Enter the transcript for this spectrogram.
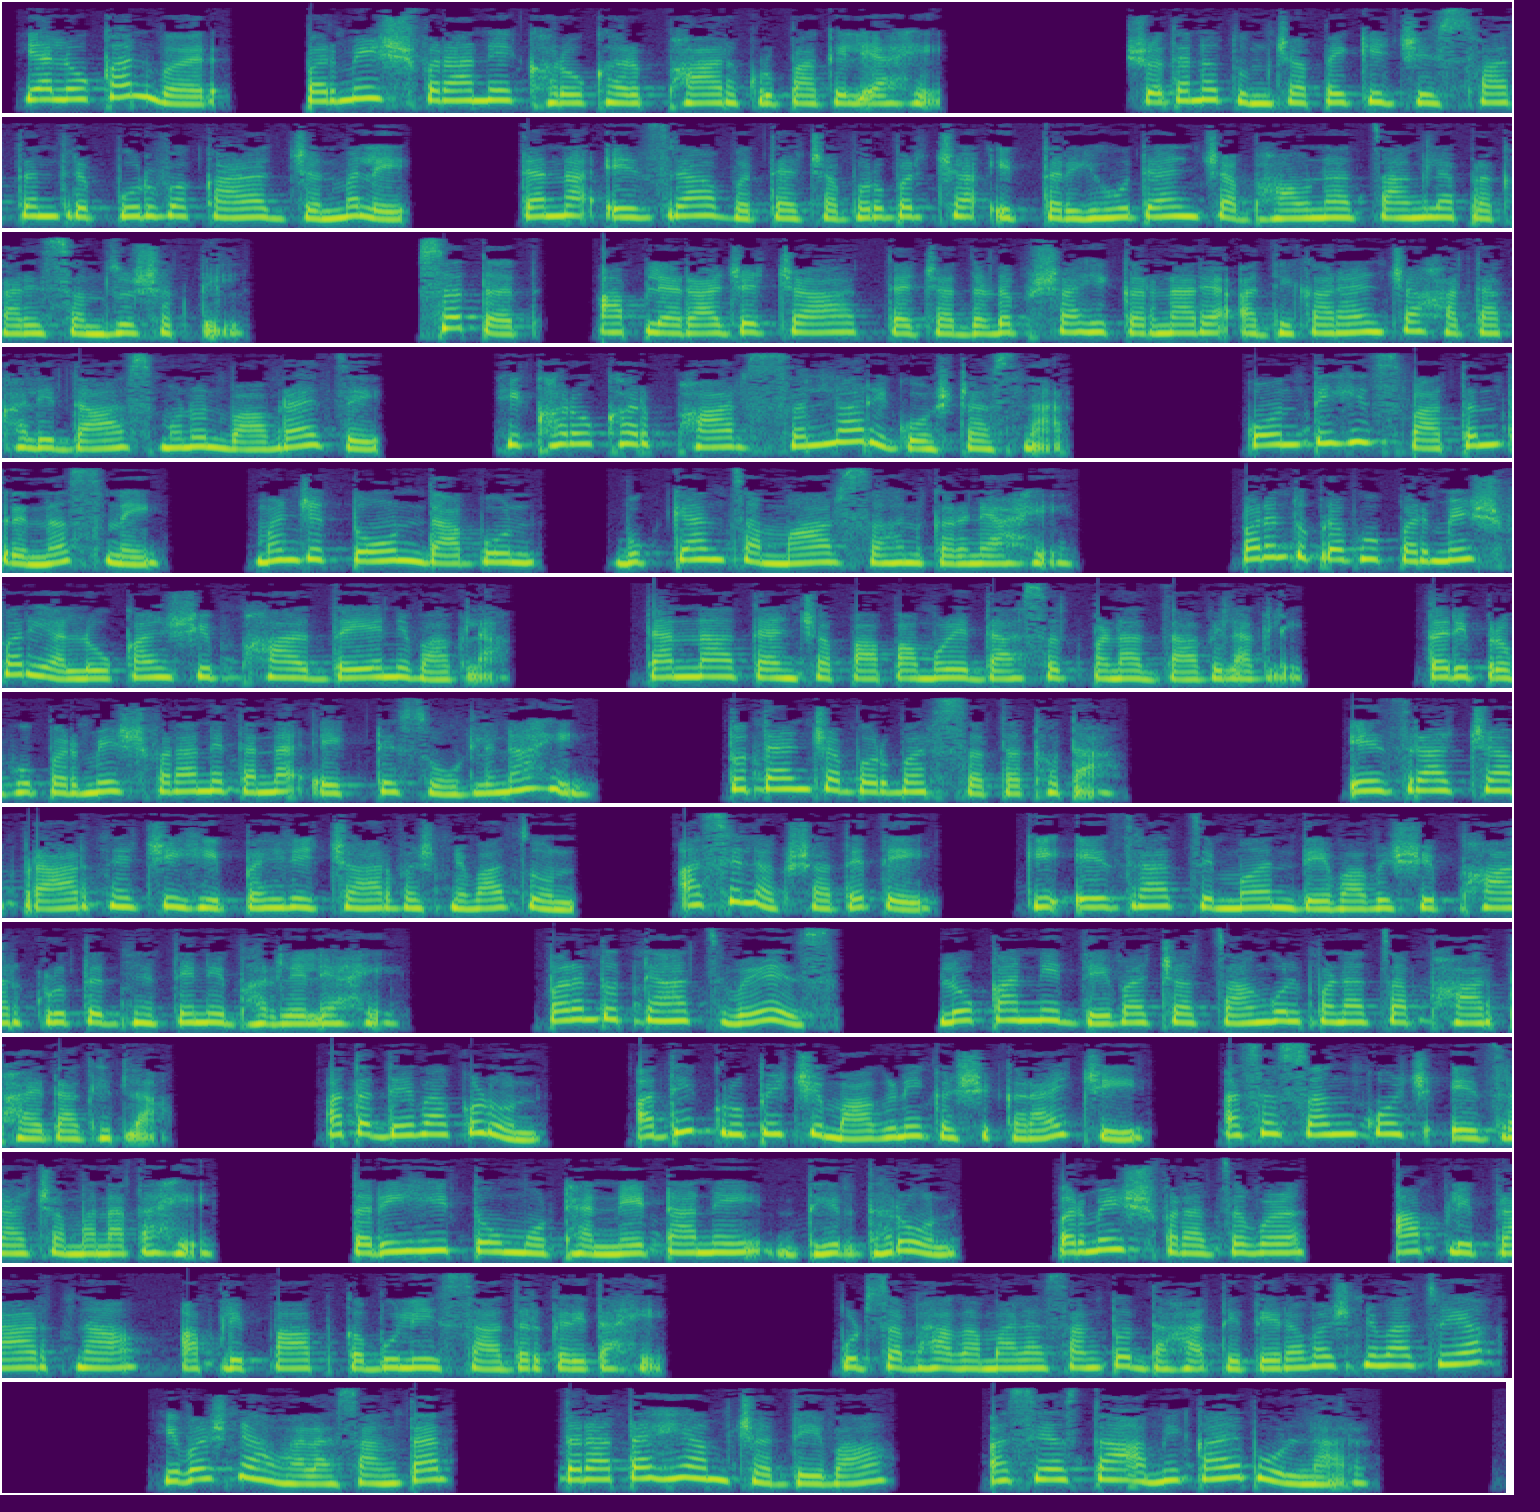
या लोकांवर परमेश्वराने खरोखर फार कृपा केली आहे. श्रोत्यानं तुमच्यापैकी जे स्वातंत्र्यपूर्व काळात जन्मले त्यांना एजरा व त्याच्याबरोबरच्या इतर यहुद्यांच्या भावना चांगल्या प्रकारे समजू शकतील. सतत आपल्या राजाच्या त्याच्या दडपशाही करणाऱ्या अधिकाऱ्यांच्या हाताखाली दास म्हणून वावरायचे ही खरोखर फार सल्लारी गोष्ट असणार. कोणतेही स्वातंत्र्य नसणे म्हणजे तोंड दाबून बुक्क्यांचा मार सहन करणे आहे. परंतु प्रभू परमेश्वर या लोकांशी फार दयेने वागला. त्यांना त्यांच्या पापामुळे दासतपणात जावे लागले. तरी प्रभू परमेश्वराने त्यांना एकटे सोडले नाही. तो त्यांच्याबरोबर सतत होता. एजराच्या प्रार्थनेची ही पहिली चार वचने वाचून असे लक्षात येते की एजराचे मन देवाविषयी फार कृतज्ञतेने भरलेले आहे. परंतु त्याच वेळेस लोकांनी देवाच्या चांगुलपणाचा फार फायदा घेतला. आता देवाकडून अधिक कृपेची मागणी कशी करायची असा संकोच एजराच्या मनात आहे. तरीही तो मोठ्या नेटाने धीर धरून परमेश्वराजवळ आपली प्रार्थना आपली पाप कबुली सादर करीत आहे. पुढचा भाग आम्हाला सांगतो दहा ते तेरा वचने वाचूया. ही वचने आम्हाला सांगतात तर आता हे आमच्या देवा असे असता आम्ही काय बोलणार?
